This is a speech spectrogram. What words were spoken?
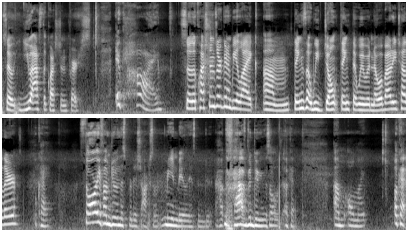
So you ask the question first. Okay. So the questions are going to be like um, things that we don't think that we would know about each other. Okay. Sorry if I'm doing this British accent. Me and Bailey has been do- have, been doing this all okay, um, all night. Okay.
